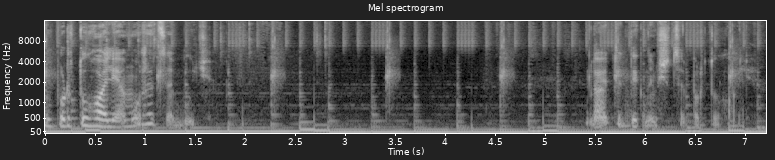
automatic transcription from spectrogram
Ну, Португалія може це бути. Давайте тикнемо, що це Португалія.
